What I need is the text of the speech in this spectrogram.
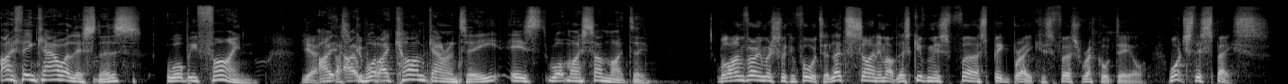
I think our listeners will be fine. Yeah, I, that's a I, good what I can't guarantee is what my son might do. Well, I'm very much looking forward to it. Let's sign him up. Let's give him his first big break, his first record deal. Watch this space.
